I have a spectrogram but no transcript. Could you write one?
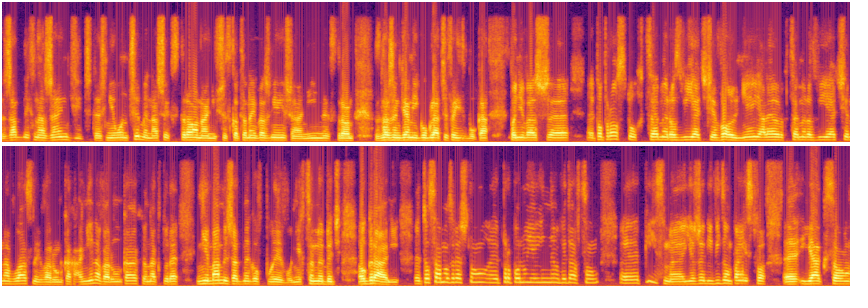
żadnych narzędzi, czy też nie łączymy naszych stron, ani wszystko co najważniejsze, ani innych stron z narzędziami Google'a czy Facebooka, ponieważ e, po prostu chcemy rozwijać się wolniej, ale chcemy rozwijać się na własnych warunkach, a nie na warunkach, na które nie mamy żadnego wpływu, nie chcemy być ograni. To samo zresztą e, proponuję innym wydawcom pism. Jeżeli widzą Państwo, jak są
